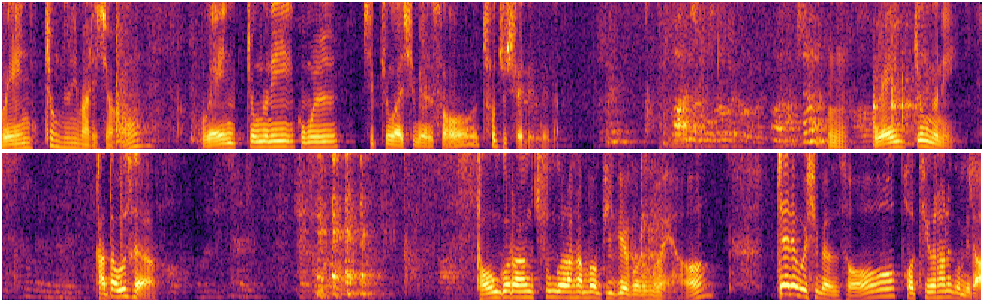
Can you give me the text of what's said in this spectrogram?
왼쪽 눈이 말이죠. 왼쪽 눈이 공을 집중하시면서 쳐주셔야 됩니다. 아. 음, 왼쪽 눈이 갔다 오세요. 더운 거랑 추운 거랑 한번 비교해 보는 거예요. 째려보시면서 퍼팅을 하는 겁니다.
